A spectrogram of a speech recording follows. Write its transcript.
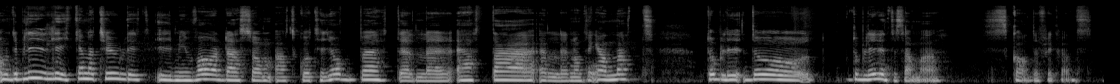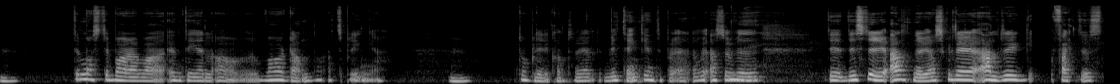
om det blir lika naturligt i min vardag som att gå till jobbet eller äta eller någonting annat då blir, då, då blir det inte samma skadefrekvens. Det måste bara vara en del av vardagen att springa. Då blir det kontinuerligt. Vi tänker inte på det. Alltså vi, det, det styr ju allt nu. Jag skulle aldrig faktiskt,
